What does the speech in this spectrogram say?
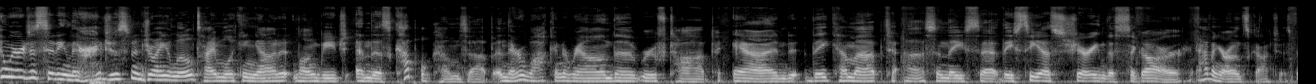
And we were just sitting there, just enjoying a little time looking out at Long Beach. And this couple comes up and they're walking around the rooftop and they come up to us and they said, they see us sharing the cigar, having our own scotches.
